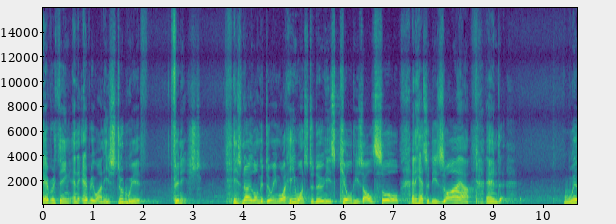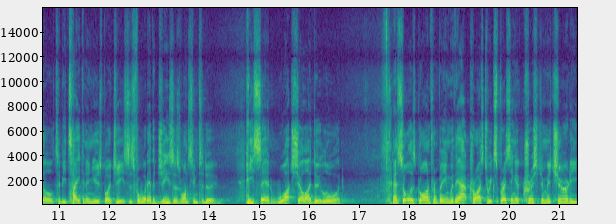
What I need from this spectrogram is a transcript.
Everything and everyone he stood with, finished. He's no longer doing what he wants to do. He's killed his old Saul and he has a desire and will to be taken and used by Jesus for whatever Jesus wants him to do. He said, What shall I do, Lord? And Saul has gone from being without Christ to expressing a Christian maturity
